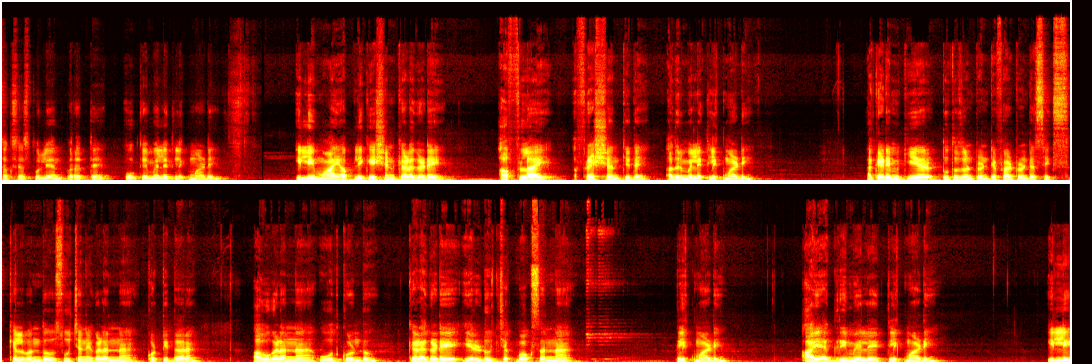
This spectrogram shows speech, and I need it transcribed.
ಸಕ್ಸಸ್ಫುಲ್ಲಿ ಅಂತ ಬರುತ್ತೆ, ಓಕೆ ಮೇಲೆ ಕ್ಲಿಕ್ ಮಾಡಿ. ಇಲ್ಲಿ ಮೈ ಅಪ್ಲಿಕೇಶನ್ ಕೆಳಗಡೆ ಅಪ್ಲೈ ಫ್ರೆಶ್ ಅಂತಿದೆ, ಅದರ ಮೇಲೆ ಕ್ಲಿಕ್ ಮಾಡಿ. Academic year two thousand twenty five twenty six ಕೆಲವೊಂದು ಸೂಚನೆಗಳನ್ನು ಕೊಟ್ಟಿದ್ದಾರೆ. ಅವುಗಳನ್ನು ಓದಿಕೊಂಡು ಕೆಳಗಡೆ ಎರಡು ಚೆಕ್ ಬಾಕ್ಸನ್ನು ಕ್ಲಿಕ್ ಮಾಡಿ ಐ ಅಗ್ರಿ ಮೇಲೆ ಕ್ಲಿಕ್ ಮಾಡಿ. ಇಲ್ಲಿ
